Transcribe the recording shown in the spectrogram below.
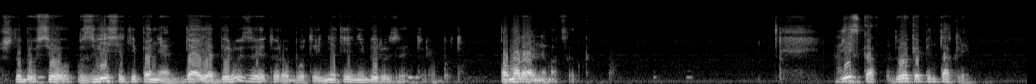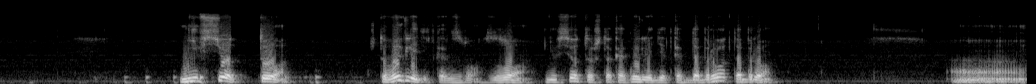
чтобы все взвесить и понять, да, я берусь за эту работу, и нет, я не берусь за эту работу. По моральным оценкам. Понятно. Есть карта, двойка пентаклей. Не все то, что выглядит как зло, зло. Не все то, что как выглядит как добро, добро. А, Но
